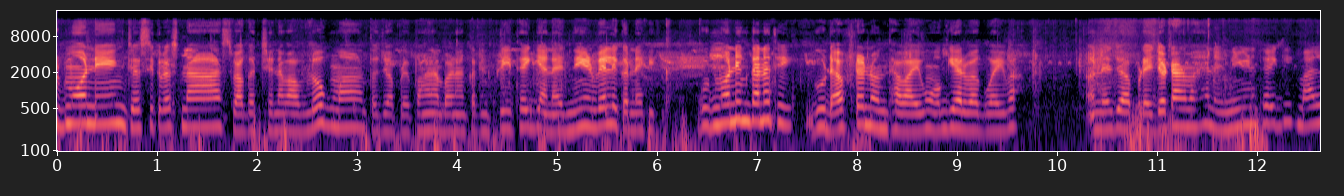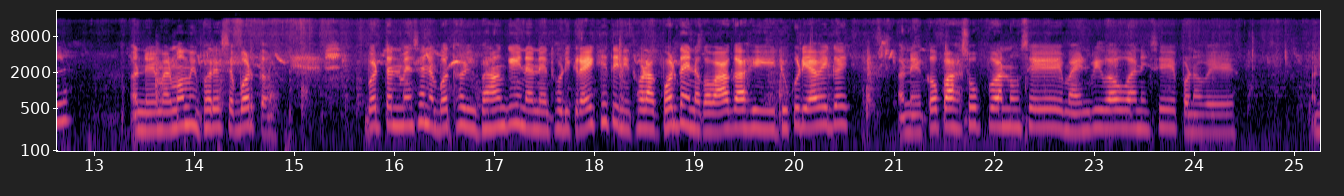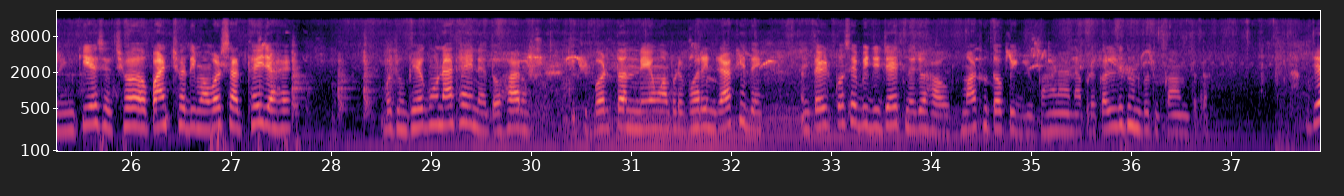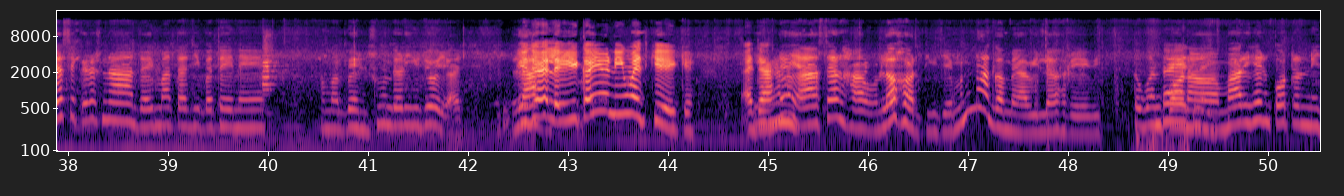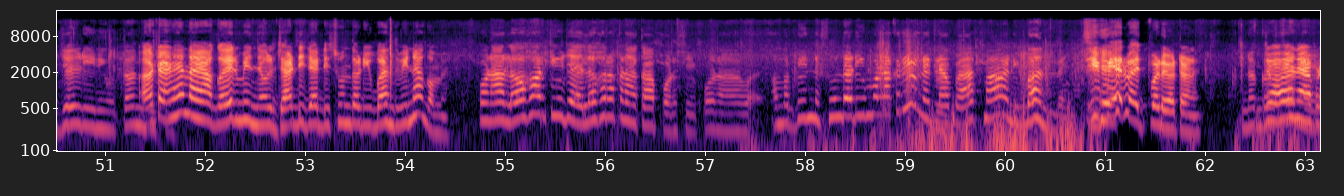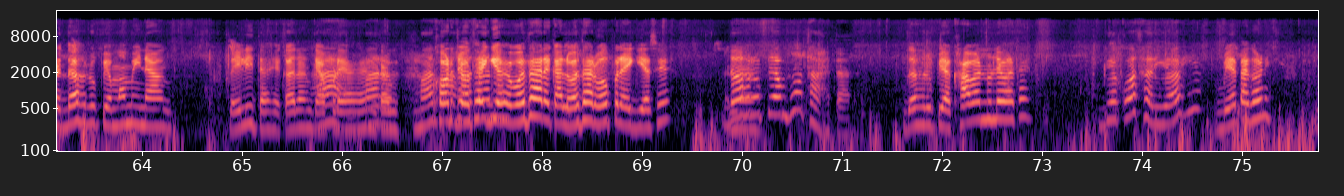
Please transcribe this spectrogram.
Good morning જય શ્રી કૃષ્ણ. સ્વાગત છે નવા વ્લોગમાં. તો જો આપણે ભાણા બાણા કરીને ફ્રી થઈ ગયા અને નીણ વહેલી કરી નાખી. ગુડ મોર્નિંગ તો નથી. ગુડ આફ્ટરનૂન થવા આવ્યું. અગિયાર વાગવા આવ્યા. અને જો આપણે જટાણમાં છે ને નીણ થઈ ગઈ માલને. અને મારી મમ્મી ભરે છે બર્તન. બર્તન મેં છે ને બથળી ભાંગીને અને થોડીક રાખી હતી ને થોડાક ભર દઈને કહો આગાહી ઢુકડી આવી ગઈ. અને કપાસ સોંપવાનું છે, માંડવી વાવવાની છે. પણ હવે અને કહે છે છ પાંચ છ દીમાં વરસાદ થઈ જશે બધું ભેગું ના થાય ને તો સારું તેથી બર્તન ને એવું આપણે ભરીને રાખી દઈ અને તડકો છે બીજી જાતને જો હાવ માથું તપી ગયું ભાણાને આપણે કરી લીધું ને બધું કામ થતા જય શ્રી કૃષ્ણ જય માતાજી બધાને અમાર બેન સુંદરી જોઈએ આજ. બીજો એટલે એ કયું નિમ જ કહે કે આજે છે ને હાવ મને ના ગમે આવી લહર એવી. તો બંધાય મારી છે ને કોટનની ની હું ની અટાણ હે ને આ ગરમી ને જાડી જાડી સુંદર બાંધવી ના ગમે? પણ આ લહરતી જાય લહરકણા કાપડ છે. પણ અમાર બેન ને સુંદરી મોલા કરીએ ને એટલે આપણે હાથમાં આવે ને બાંધ એ પહેરવા જ પડે અટાણે. જો ને આપણે દસ રૂપિયા મમ્મીના લઈ લીધા છે કારણ કે આપણે ખર્ચો થઈ ગયો છે વધારે કાલ વધારે વપરાઈ ગયા છે. દસ રૂપિયા શું થાય તાર? દસ રૂપિયા ખાવાનું લેવા થાય? બે કોથરી આવી બે તા ઘણી.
